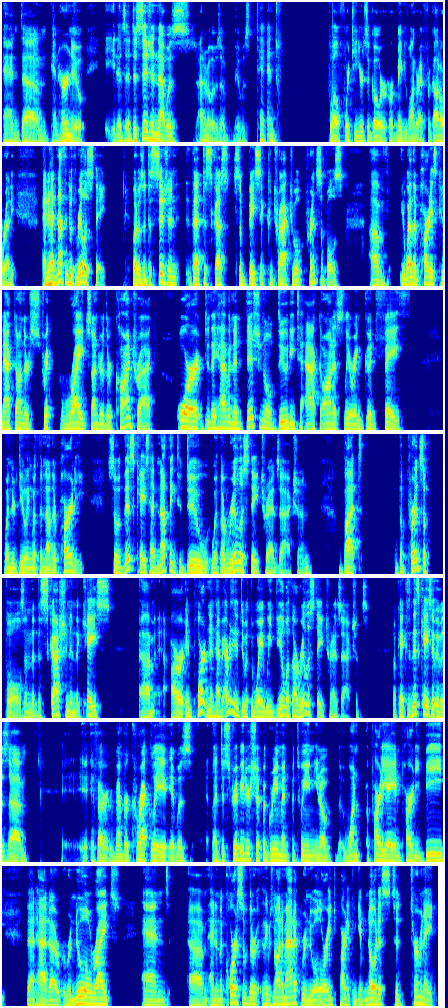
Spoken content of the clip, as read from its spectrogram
and um, and Hrynew. It's a decision that was I don't know it was a it was 10, 12, 14 years ago or, or maybe longer. I forgot already, and it had nothing to do with real estate, but it was a decision that discussed some basic contractual principles of whether parties can act on their strict rights under their contract or do they have an additional duty to act honestly or in good faith when they're dealing with another party? So this case had nothing to do with a real estate transaction, but the principles and the discussion in the case um, are important and have everything to do with the way we deal with our real estate transactions. Okay, because in this case, it, was, um, if I remember correctly, it was a distributorship agreement between you know one party A and party B that had a renewal rights. And um, and in the course of there there was an automatic renewal or each party can give notice to terminate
